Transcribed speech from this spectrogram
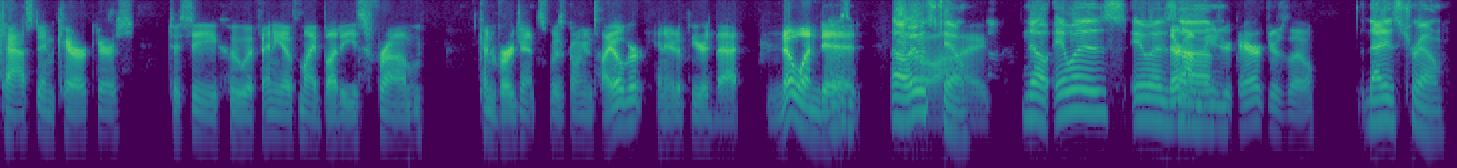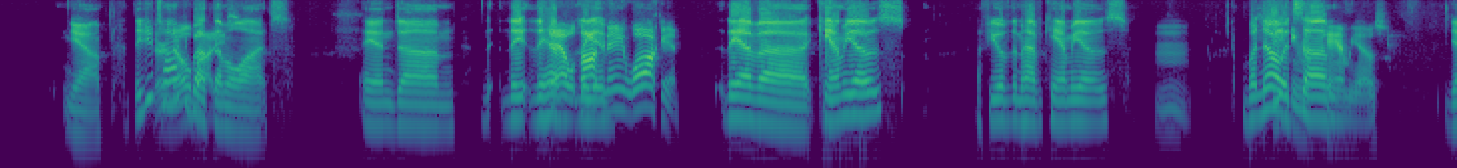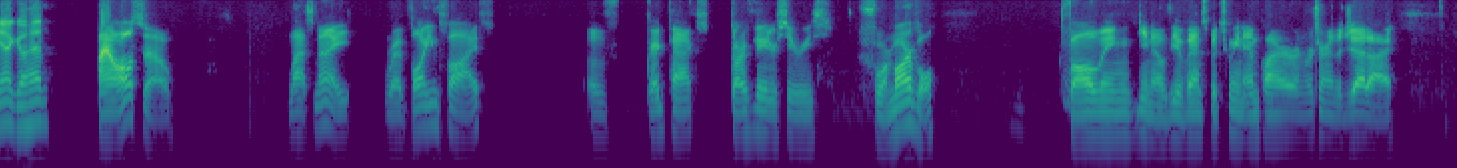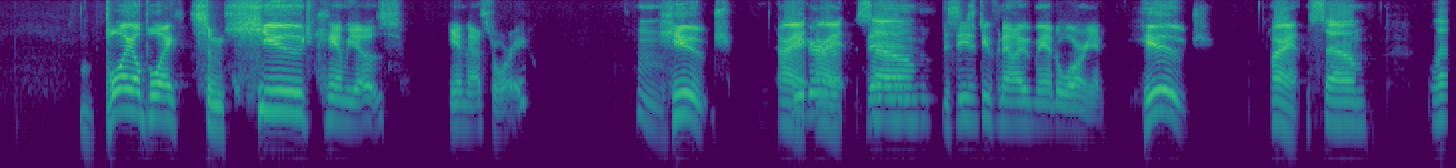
cast and characters to see who if any of my buddies from Convergence was going to tie over and it appeared that no one It was- did. Oh, it was So two. I- No, it was it was. they're not um, major characters though. That is true. Yeah, they do They're talk about them a lot. and um, they they have yeah, well, talking have, ain't walking. they have uh cameos. A few of them have cameos, Mm. but no, Speaking it's um cameos. yeah. Go ahead. I also last night read volume five of Greg Pak's Darth Vader series for Marvel, following you know the events between Empire and Return of the Jedi. Boy, oh boy, some huge cameos in that story. Hmm. Huge, All right, bigger all right. So the season two finale of Mandalorian. Huge. all right, so let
